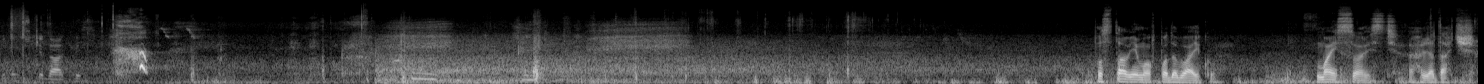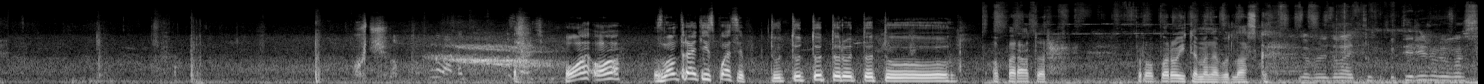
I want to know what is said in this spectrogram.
будемо скидатись. Поставимо вподобайку. Май совість, глядач. О, о! Знов третій спосіб. Ту-ту-ту-ту-ту-ту. Оператор, прооперуйте мене, будь ласка. Добре, давайте оперірую вас.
